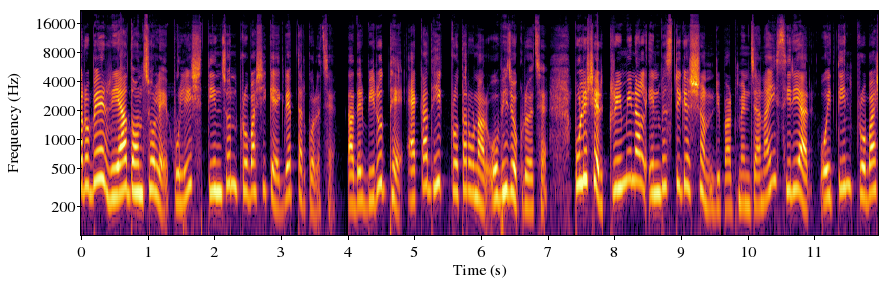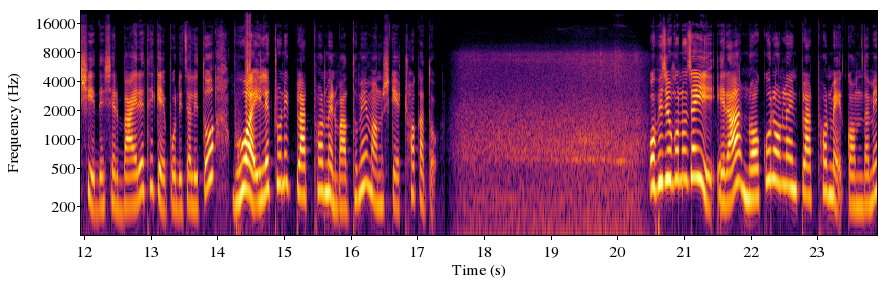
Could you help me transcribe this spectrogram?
আরবের রিয়াদ অঞ্চলে পুলিশ তিনজন প্রবাসীকে গ্রেপ্তার করেছে। তাদের বিরুদ্ধে একাধিক প্রতারণার অভিযোগ রয়েছে। পুলিশের ক্রিমিনাল ইনভেস্টিগেশন ডিপার্টমেন্ট জানায়, সিরিয়ার ওই তিন প্রবাসী দেশের বাইরে থেকে পরিচালিত ভুয়া ইলেকট্রনিক প্ল্যাটফর্মের মাধ্যমে মানুষকে ঠকাতো। অভিযোগ অনুযায়ী, এরা নকল অনলাইন প্ল্যাটফর্মে কম দামে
